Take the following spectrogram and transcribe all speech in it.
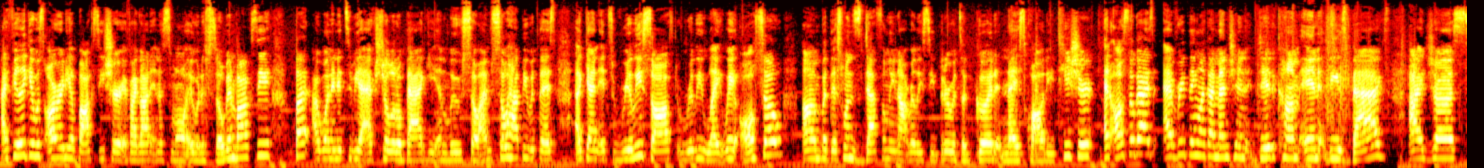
I feel like it was already a boxy shirt. If i got it in a small it would have still been boxy but I wanted it to be an extra little baggy and loose so I'm so happy with this. Again it's really soft really lightweight also um, but this one's definitely not really see-through. It's a good nice quality t-shirt. And also guys everything like I mentioned did come in these bags. I just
